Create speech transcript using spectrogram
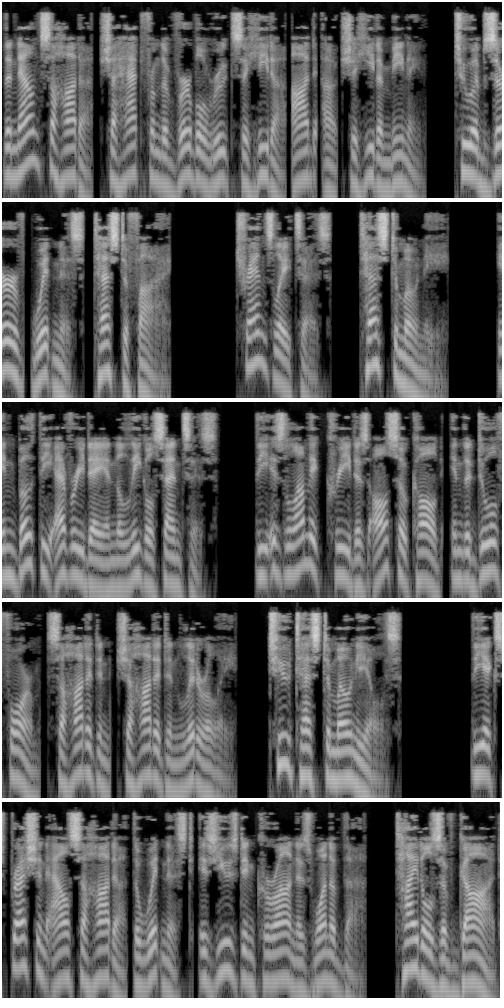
The noun sahada, shahat from the verbal root sahida ad a shahida meaning, to observe, witness, testify, translates as testimony in both the everyday and the legal senses. The Islamic creed is also called, in the dual form, sahadatan, shahadatan literally, two testimonials. The expression al-sahada is used in Quran as one of the titles of God.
